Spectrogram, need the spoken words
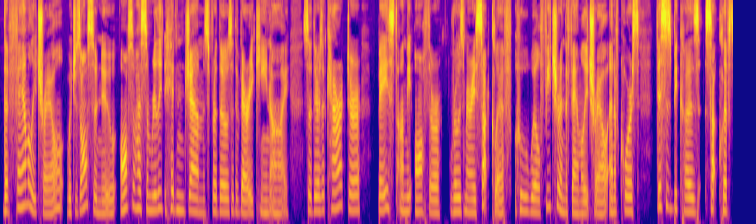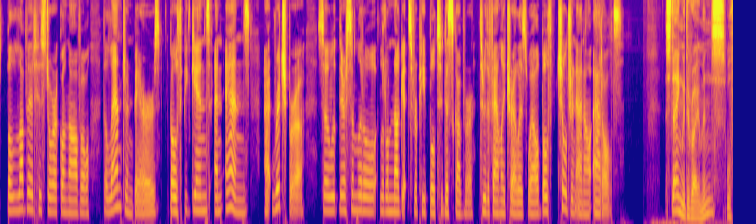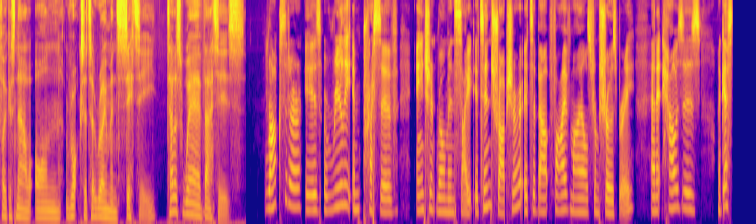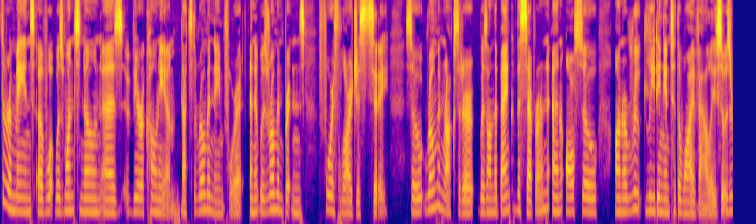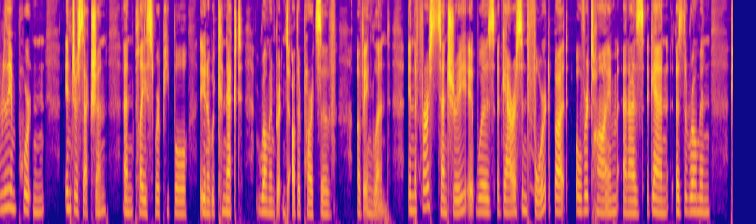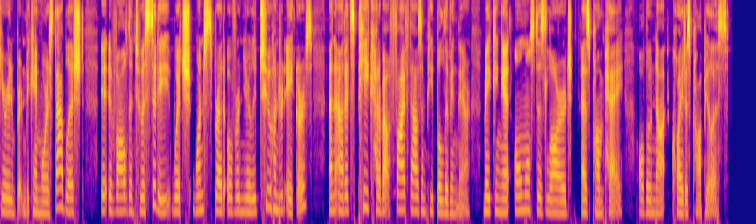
The family trail, which is also new, also has some really hidden gems for those with a very keen eye. So there's a character based on the author Rosemary Sutcliff, who will feature in the family trail. And of course, this is because Sutcliff's beloved historical novel, The Lantern Bearers, both begins and ends at Richborough. So there's some little little nuggets for people to discover through the family trail as well, both children and adults. Staying with the Romans, we'll focus now on Wroxeter Roman City. Tell us where that is. Wroxeter is a really impressive ancient Roman site. It's in Shropshire. It's about five miles from Shrewsbury, and it houses, I guess, the remains of what was once known as Viriconium. That's the Roman name for it, and it was Roman Britain's fourth largest city. So Roman Wroxeter was on the bank of the Severn and also on a route leading into the Wye Valley. So it was a really important intersection and place where people, you know, would connect Roman Britain to other parts of of England. In the first century, it was a garrison fort, but over time, and as again, as the Roman period in Britain became more established, it evolved into a city which once spread over nearly 200 acres and at its peak had about 5,000 people living there, making it almost as large as Pompeii, although not quite as populous.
